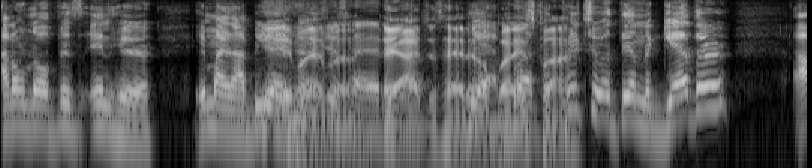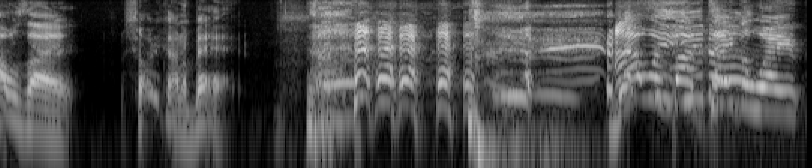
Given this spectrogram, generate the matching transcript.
I don't know if it's in here. It might not be Yeah, in It might here. have just been. had it Yeah, I just had it Yeah, up, but, it's the picture of them together, I was like, "Shorty kind of bad." That was my takeaway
